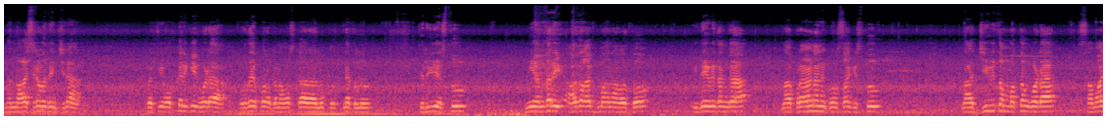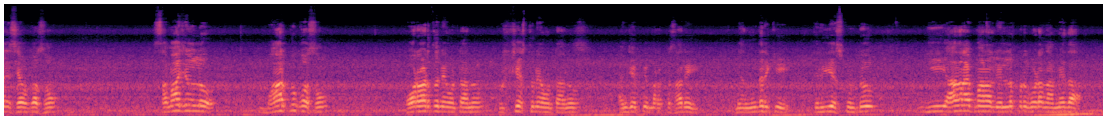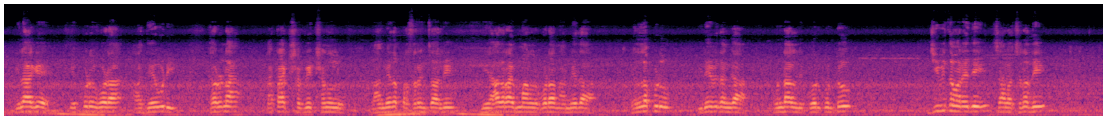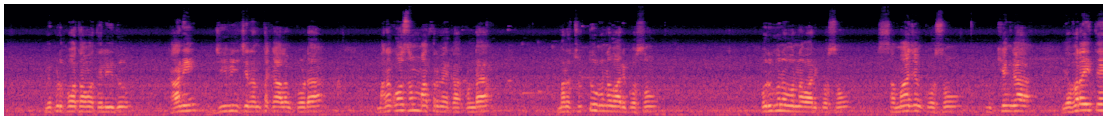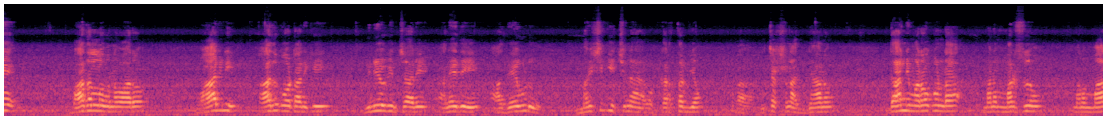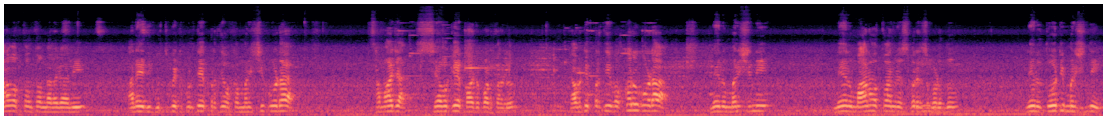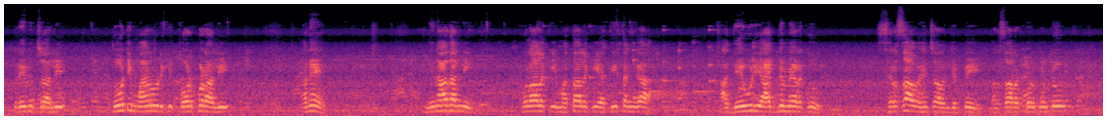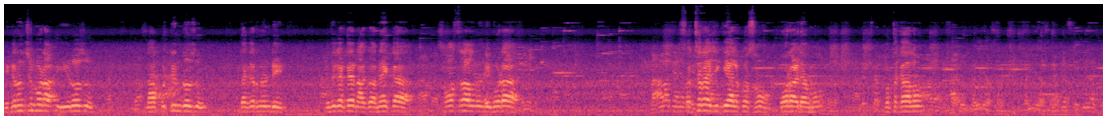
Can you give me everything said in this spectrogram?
నన్ను ఆశీర్వదించిన ప్రతి ఒక్కరికి కూడా హృదయపూర్వక నమస్కారాలు కృతజ్ఞతలు తెలియజేస్తూ మీ అందరి ఆదరాభిమానాలతో ఇదే విధంగా నా ప్రయాణాన్ని కొనసాగిస్తూ నా జీవితం మొత్తం కూడా సమాజ సేవ కోసం సమాజంలో మార్పు కోసం పోరాడుతూనే ఉంటాను కృషి చేస్తూనే ఉంటాను అని చెప్పి మరొకసారి మీ అందరికీ తెలియజేసుకుంటూ ఈ ఆదరాభిమానాలు ఎల్లప్పుడూ కూడా నా మీద ఇలాగే ఎప్పుడూ కూడా ఆ దేవుడి కరుణ కటాక్ష వీక్షణలు నా మీద ప్రసరించాలి. మీ ఆదరాభిమానులు కూడా నా మీద ఎల్లప్పుడూ ఇదే విధంగా ఉండాలని కోరుకుంటూ జీవితం అనేది చాలా చిన్నది. ఎప్పుడు పోతామో తెలియదు కానీ జీవించినంతకాలం కూడా మన కోసం మాత్రమే కాకుండా మన చుట్టూ ఉన్న వారి కోసం పొరుగున ఉన్న వారి కోసం సమాజం కోసం ముఖ్యంగా ఎవరైతే బాధల్లో ఉన్నవారో వారిని ఆదుకోవటానికి వినియోగించాలి అనేది ఆ దేవుడు మనిషికి ఇచ్చిన ఒక కర్తవ్యం ఒక విచక్షణ జ్ఞానం. దాన్ని మరవకుండా మనం మనుషులు మనం మానవత్వంతో మెలగాలి అనేది గుర్తుపెట్టుకుంటే ప్రతి ఒక్క మనిషి కూడా సమాజ సేవకే పాటుపడతాడు. కాబట్టి ప్రతి ఒక్కరూ కూడా నేను మనిషిని నేను మానవత్వాన్ని విస్మరించకూడదు. నేను తోటి మనిషిని ప్రేమించాలి తోటి మానవుడికి తోడ్పడాలి అనే నినాదాన్ని కులాలకి మతాలకి అతీతంగా ఆ దేవుడి ఆజ్ఞ మేరకు శిరసా వహించాలని చెప్పి మనసారా కోరుకుంటూ ఇక నుంచి కూడా ఈరోజు నా పుట్టినరోజు దగ్గర నుండి ఎందుకంటే నాకు అనేక సంవత్సరాల నుండి కూడా స్వచ్ఛ రాజకీయాల కోసం పోరాడాము. కొంతకాలం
